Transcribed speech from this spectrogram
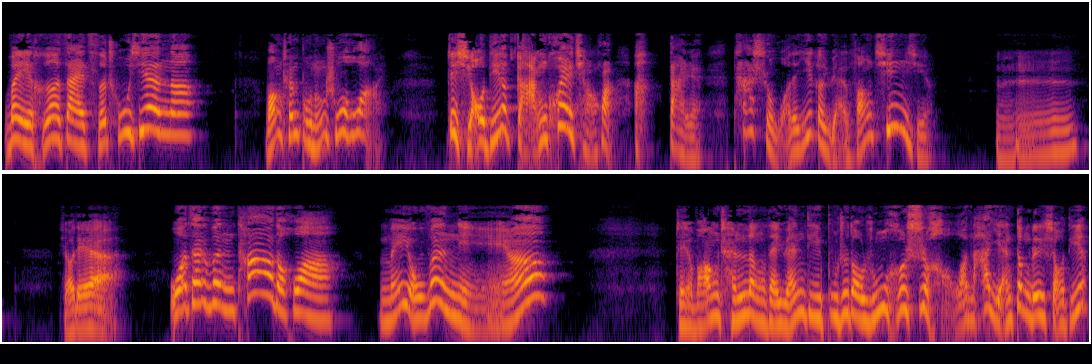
为何在此出现呢？王晨不能说话呀。这小蝶赶快抢话啊！大人，他是我的一个远房亲戚。嗯，小蝶。我在问他的话，没有问你啊！这王晨愣在原地，不知道如何是好啊！拿眼瞪着小蝶，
